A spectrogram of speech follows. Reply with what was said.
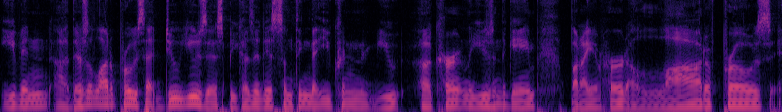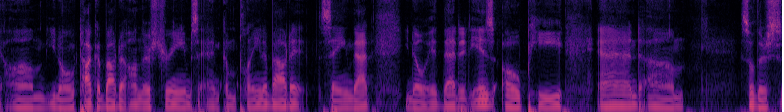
even uh, there's a lot of pros that do use this because it is something that you can you uh, currently use in the game. But I have heard a lot of pros, um, you know, talk about it on their streams and complain about it, saying that you know it, that it is OP and um, so there's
